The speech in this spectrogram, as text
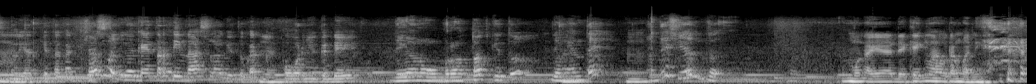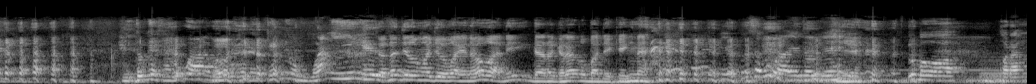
ngelihat kita kan Siapa juga kayak gitu. tertindas lah gitu kan Iya. powernya gede dengan mau berotot gitu yang ente Hmm. ente sih tuh mun aya dekeng mah orang bani. Itu gak sarua bukan kayak ini wangi gitu. Karena jelema-jelema yang nama bani gara-gara loba dekeng nah itu sarua itu Iya. kayak lu bawa orang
